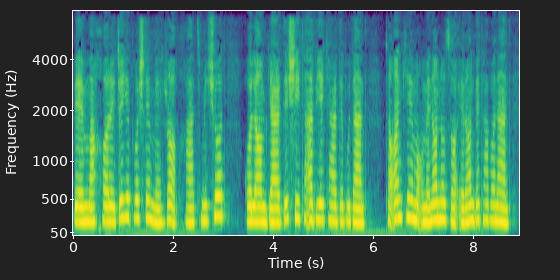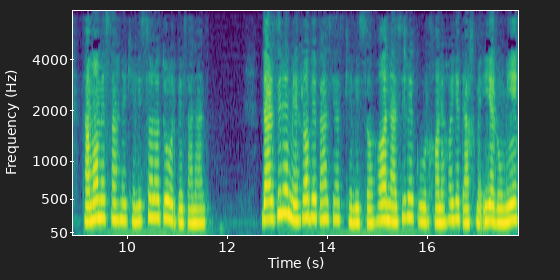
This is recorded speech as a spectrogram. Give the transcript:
به مخارجه پشت محراب ختم می شد غلام گردشی تعبیه کرده بودند تا آنکه مؤمنان و زائران بتوانند تمام صحن کلیسا را دور بزنند. در زیر محراب بعضی از کلیساها نظیر گورخانه های دخمه رومی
